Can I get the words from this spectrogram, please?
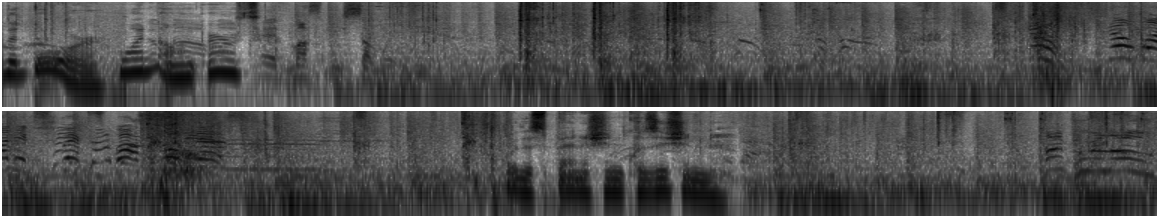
Through the door. What on earth? It must be somewhere here. No one expects Bostonius! Or the Spanish Inquisition. Time to reload!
